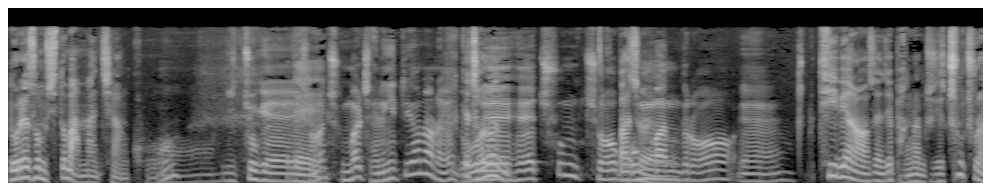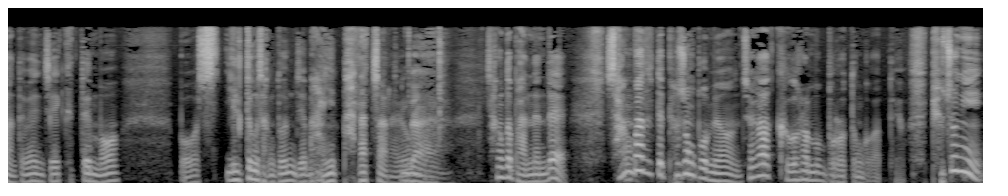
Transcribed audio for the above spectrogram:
노래 솜씨도 만만치 않고 어, 이쪽에서는 네. 정말 재능이 뛰어나네요. 그러니까 노래해, 춤춰, 맞아요. 곡 만들어. 예. TV에 나와서 이제 박남준이 춤추고 난 다음에 이제 그때 뭐뭐 뭐 1등 상도 이제 많이 받았잖아요. 네. 상도 받는데 상 받을 때 표정 보면 제가 그걸 한번 물었던 것 같아요. 표정이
